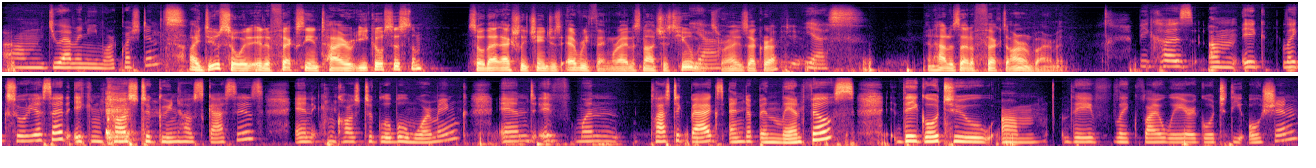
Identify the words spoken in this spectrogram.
Um, do you have any more questions? I do. So it, it affects the entire ecosystem. So that actually changes everything, right? It's not just humans, Yeah. right? Is that correct? Yes. And how does that affect our environment? Because um, it, like Surya said, it can cause to greenhouse gases and it can cause to global warming. And if when plastic bags end up in landfills, they go to um, they like fly away or go to the ocean,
